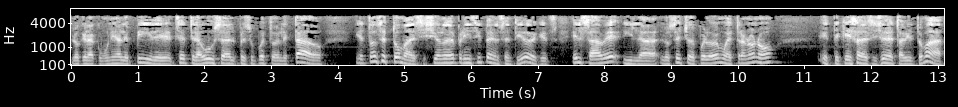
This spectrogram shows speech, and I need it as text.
lo que la comunidad le pide, etcétera, usa el presupuesto del Estado y entonces toma decisiones de príncipe en el sentido de que él sabe y la- los hechos después lo demuestran o no, este, que esa decisión está bien tomada.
